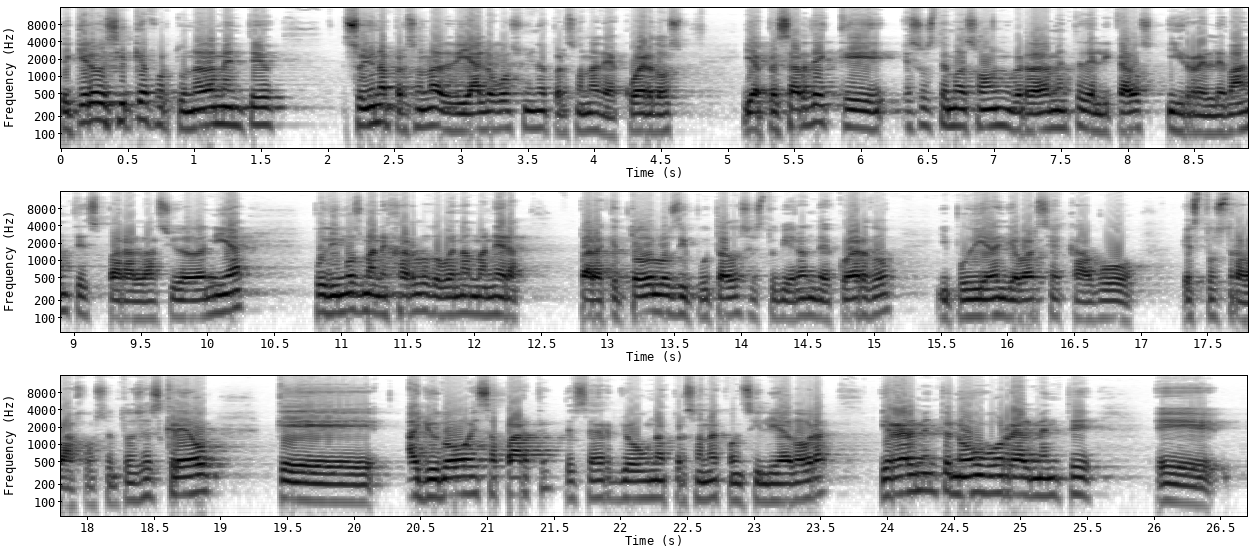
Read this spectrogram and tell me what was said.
Te quiero decir que afortunadamente soy una persona de diálogo, soy una persona de acuerdos y a pesar de que esos temas son verdaderamente delicados y relevantes para la ciudadanía, pudimos manejarlos de buena manera para que todos los diputados estuvieran de acuerdo y pudieran llevarse a cabo estos trabajos. Entonces creo que ayudó esa parte de ser yo una persona conciliadora y realmente no hubo realmente eh,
